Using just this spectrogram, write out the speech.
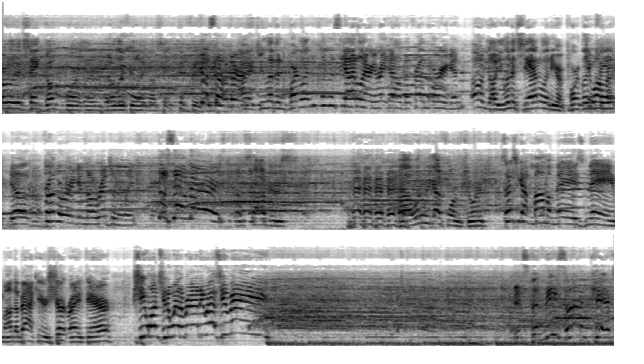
Normally would say go Portland, but only feel like I'll say good for you. Go Sounders! All right, do you live in Portland? I live in the Seattle area right now, but from Oregon. Oh, oh, you live in Seattle and you're a Portland Chihuahua. fan? Yeah, from Oregon originally. Go Sounders! Go Sounders. Uh, what do we got for him, George? Since you got Mama May's name on the back of your shirt right there, she wants you to win a brand new SUV! It's the Nissan Kicks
